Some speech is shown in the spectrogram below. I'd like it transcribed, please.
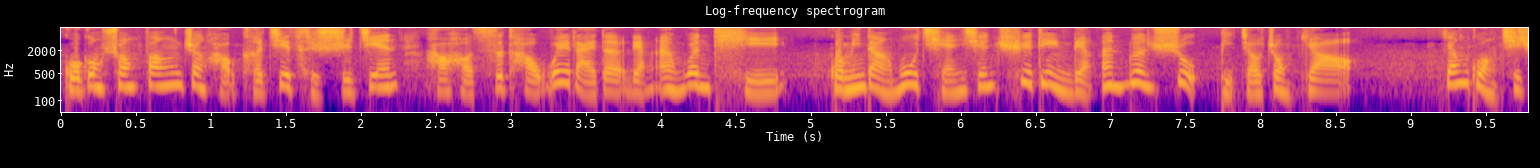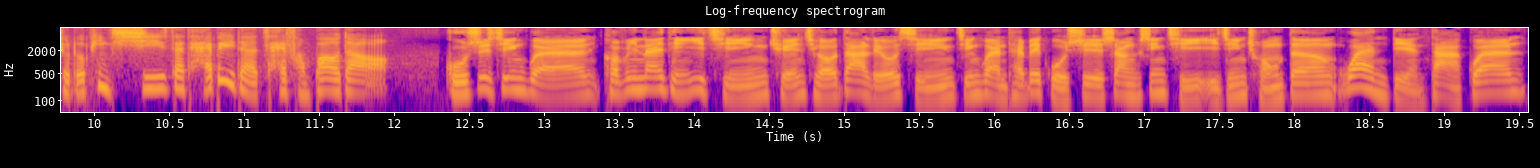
国共双方正好可借此时间好好思考未来的两岸问题。国民党目前先确定两岸论述比较重要。央广记者刘聘熙在台北的采访报道：股市新闻，COVID-19 疫情全球大流行。尽管台北股市上个星期已经重登万点大关，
